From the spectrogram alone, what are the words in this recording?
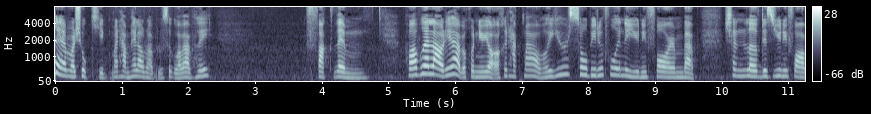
เลยมาฉุกคิดมาทำให้เราแบบรู้สึกว่าแบบเฮ้ย fuck them ราะว่าเพื่อนเราที่แบบเป็นคนนิวยอร์กก็คือทักมาบอกว่า you're so beautiful in the uniform แบบฉัน love this uniform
